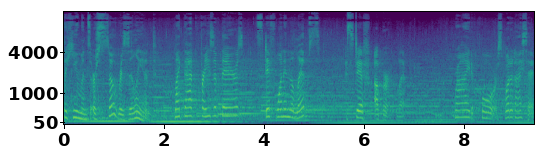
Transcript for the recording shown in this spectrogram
The humans are so resilient. Like that phrase of theirs, stiff one in the lips. A stiff upper lip. Right, of course. What did I say?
